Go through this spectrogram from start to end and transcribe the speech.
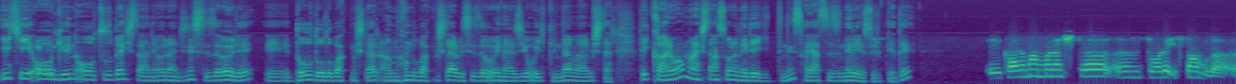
İyi ki evet. o gün o 35 tane öğrenciniz size öyle e, dolu dolu bakmışlar, anlamlı bakmışlar ve size o enerjiyi o ilk günden vermişler. Peki Kahramanmaraş'tan sonra nereye gittiniz? Hayat sizi nereye sürükledi? E, Kahramanmaraş'ta sonra İstanbul'a e,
